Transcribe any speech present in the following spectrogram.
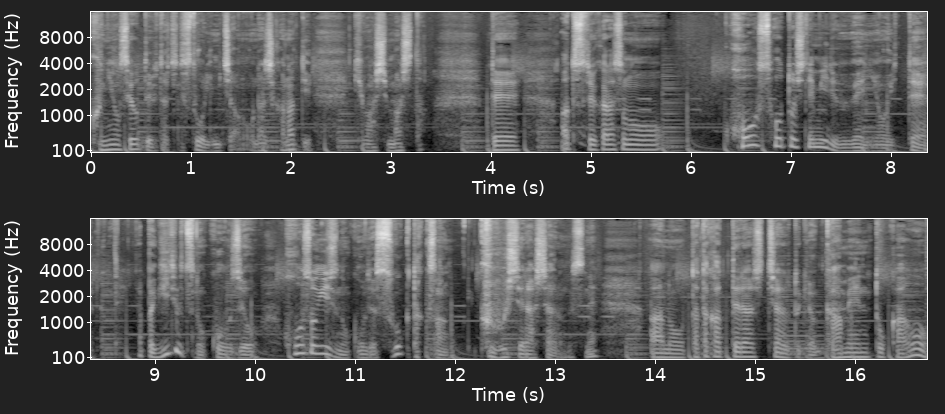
国を背負ってる人たちにストーリー見ちゃうの同じかなっていう気はしました。であとそれからその放送として見る上においてやっぱり技術の向上放送技術の向上すごくたくさん工夫してらっしゃるんですね。あの戦ってらっしゃる時の画面とかを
